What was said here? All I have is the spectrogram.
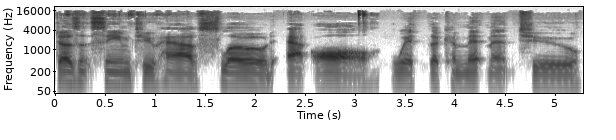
doesn't seem to have slowed at all with the commitment to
